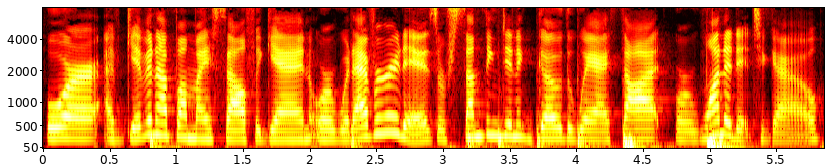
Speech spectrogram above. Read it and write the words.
or I've given up on myself again or whatever it is or something didn't go the way I thought or wanted it to go,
